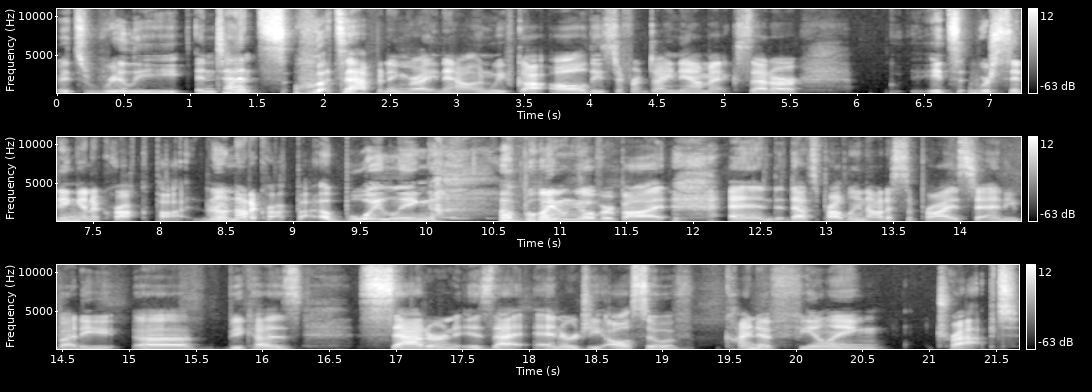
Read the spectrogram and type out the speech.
it's really intense what's happening right now. And we've got all these different dynamics that are it's we're sitting in a crock pot. No not a crock pot a boiling a boiling over pot. And that's probably not a surprise to anybody uh, because saturn is that energy also of kind of feeling trapped.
